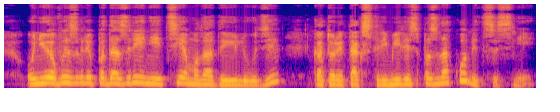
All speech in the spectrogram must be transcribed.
— у нее вызвали подозрения те молодые люди, которые так стремились познакомиться с ней.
